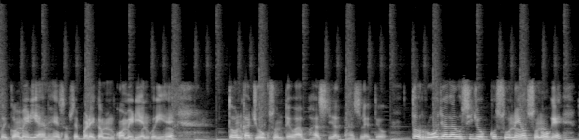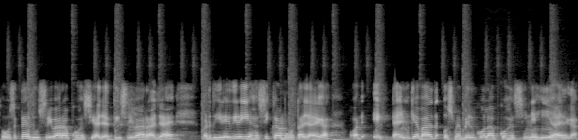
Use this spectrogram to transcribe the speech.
कोई कॉमेडियन है, सबसे बड़े कम कॉमेडियन कोई है तो उनका जोक सुनते हो, आप हंस हंस लेते हो। तो रोज अगर उसी जोक को सुने और सुनोगे तो हो सकता है दूसरी बार आपको हँसी आ जाए, तीसरी बार आ जाए, पर धीरे धीरे ये हँसी कम होता जाएगा और एक टाइम के बाद उसमें बिल्कुल आपको हँसी नहीं आएगा।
